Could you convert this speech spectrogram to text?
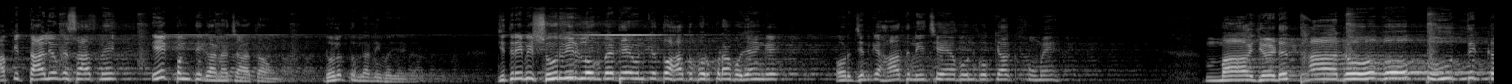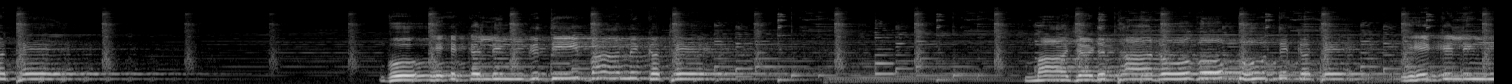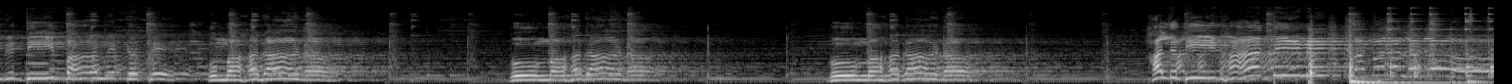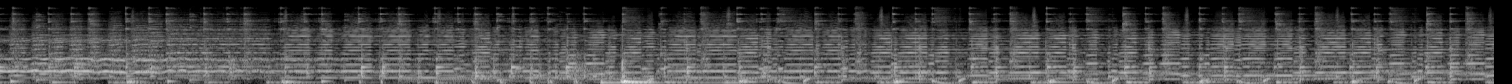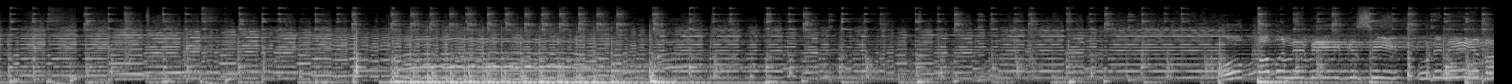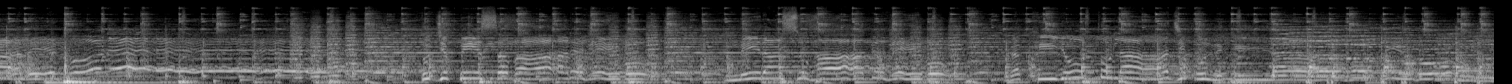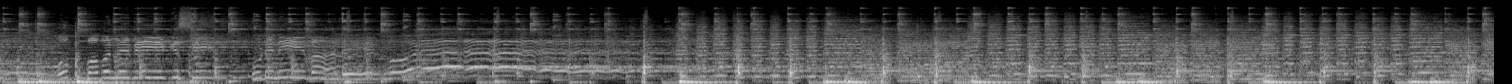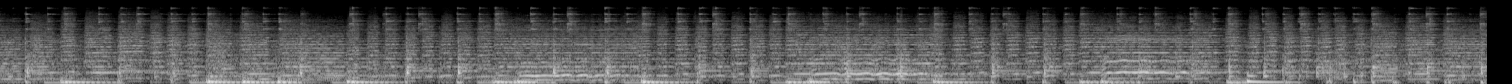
आपकी तालियों के साथ में एक पंक्ति गाना चाहता हूँ। ढोलक तबला नहीं बजेगा। जितने भी शूरवीर लोग बैठे हैं, उनके तो हाथ ऊपर ऊपर हो जाएँगे और जिनके हाथ नीचे हैं, अब उनको क्या कहूँ मैं? मायड़ थारो वो पूत कठे। वो एक लिंग दीवान कठे। माजड़ थारो वो पूत कठे। एक लिंग दीपान कथे वो महाराणा वो महाराणा वो महाराणा। हल्दी घाटी में रखियो तो लाज उनकी ओ पवन वेग से उड़ने वाले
